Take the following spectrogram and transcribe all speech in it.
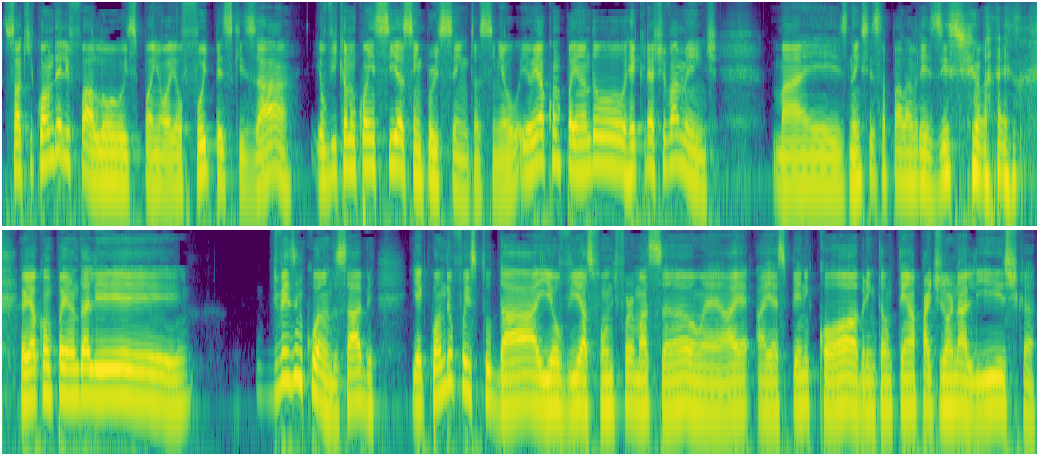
Só que quando ele falou espanhol e eu fui pesquisar, eu vi que eu não conhecia 100%, assim. Eu, eu ia acompanhando recreativamente. Mas nem sei se essa palavra existe, mas eu ia acompanhando ali de vez em quando, sabe? E aí quando eu fui estudar e eu vi as fontes de formação, é, a, ESPN cobre, então tem a parte jornalística,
